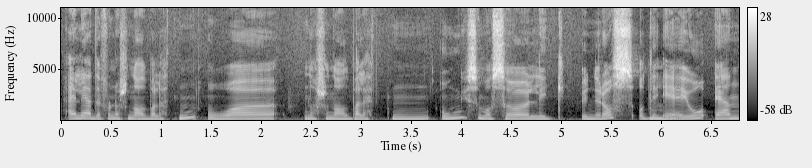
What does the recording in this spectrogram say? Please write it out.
Jeg er leder for Nasjonalballetten og Nasjonalballetten Ung, som også ligger under oss. Og det er jo en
